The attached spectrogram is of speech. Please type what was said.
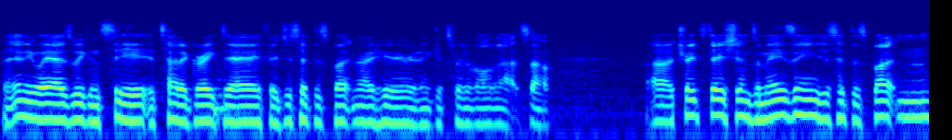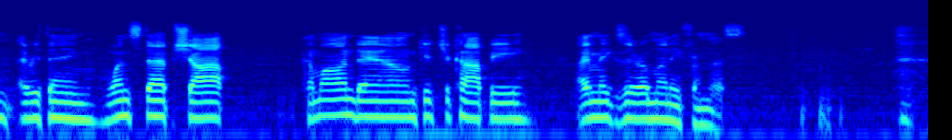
but anyway, as we can see, it's had a great day. If I just hit this button right here, and it gets rid of all that. So, uh, TradeStation's amazing. You just hit this button, everything, one step shop. Come on down, get your copy. I make zero money from this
